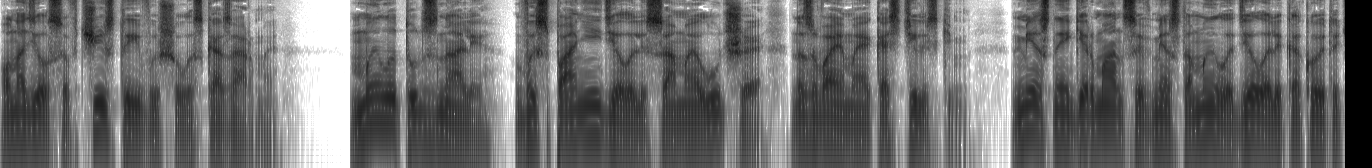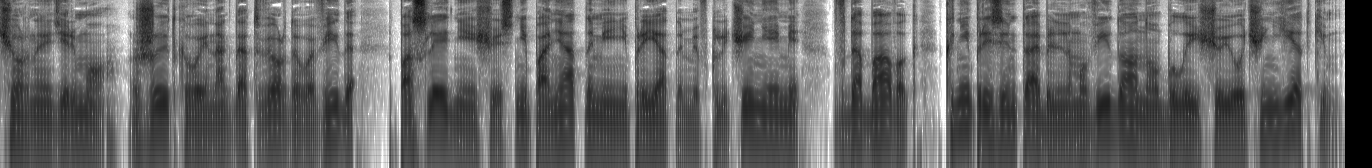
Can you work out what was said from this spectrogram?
он оделся в чистое и вышел из казармы. Мыло тут знали. В Испании делали самое лучшее, называемое кастильским. Местные германцы вместо мыла делали какое-то черное дерьмо, жидкого, иногда твердого вида, последнее еще с непонятными и неприятными включениями, вдобавок к непрезентабельному виду оно было еще и очень едким,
